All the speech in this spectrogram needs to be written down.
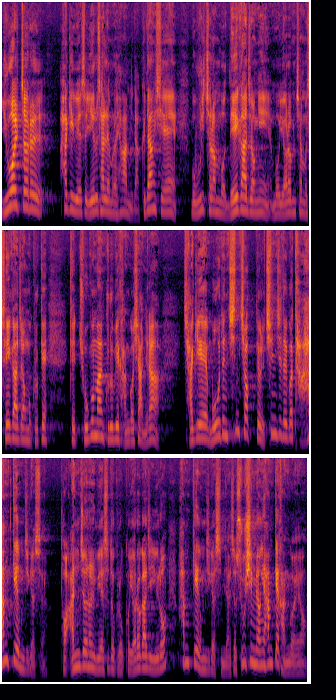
유월절을 하기 위해서 예루살렘으로 향합니다. 그 당시에 뭐 우리처럼 뭐 네 가정이 뭐 여러분처럼 뭐세 가정 뭐 그렇게 이렇게 조그만 그룹이 간 것이 아니라 자기의 모든 친척들, 친지들과 다 함께 움직였어요. 더 안전을 위해서도 그렇고 여러 가지 이유로 함께 움직였습니다. 그래서 수십 명이 함께 간 거예요.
